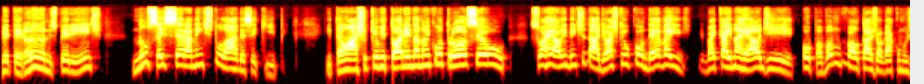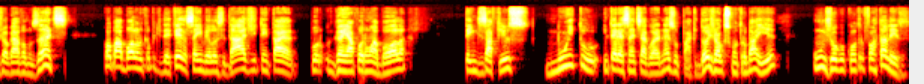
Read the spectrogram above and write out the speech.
veterano, experiente, não sei se será nem titular dessa equipe. Então acho que o Vitória ainda não encontrou seu sua real identidade. Eu acho que o Condé vai, vai cair na real de, opa, vamos voltar a jogar como jogávamos antes, roubar a bola no campo de defesa, sair em velocidade, tentar por, ganhar por uma bola. Tem desafios muito interessantes agora, né, Zupac? Dois jogos contra o Bahia, um jogo contra o Fortaleza.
